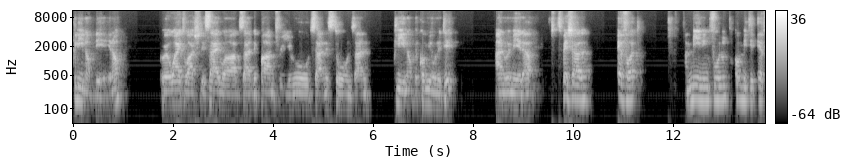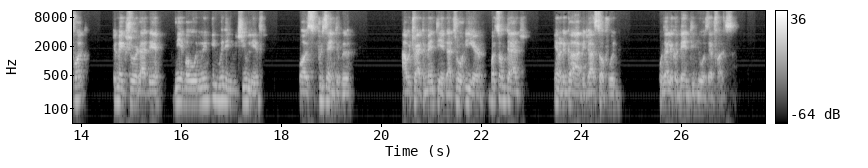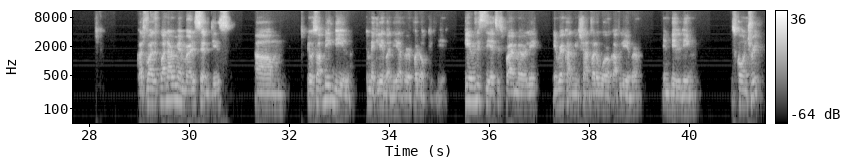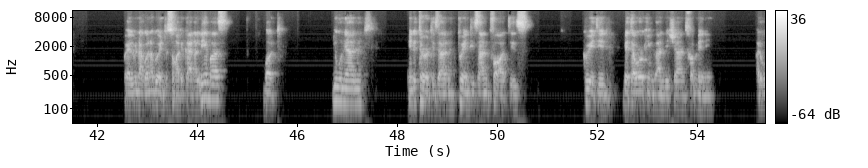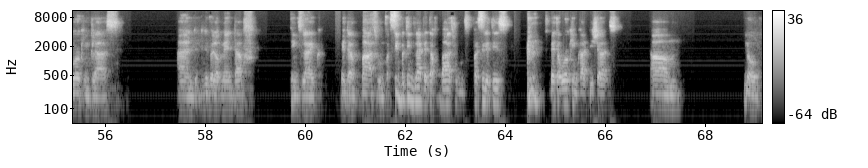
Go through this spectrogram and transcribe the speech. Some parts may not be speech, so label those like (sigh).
cleanup day, you know? We whitewash the sidewalks and the palm tree roads and the stones and clean up the community. And we made a special effort, a meaningful, committed effort to make sure that the neighborhood in, within which you live was presentable. I would try to maintain that throughout the year. But sometimes, you know, the garbage and stuff would put a little dent in those efforts. Because what, what I remember in the 70s, um, it was a big deal to make Labor Day a very productive day. Here in the States, it's primarily in recognition for the work of labor in building this country. Well, we're not going to go into some of the kind of labors, but unions in the 30s and 20s and 40s created better working conditions for many of the working class and the development of things like better bathrooms, simple things like better bathrooms, facilities, (clears throat) better working conditions, um, you know,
